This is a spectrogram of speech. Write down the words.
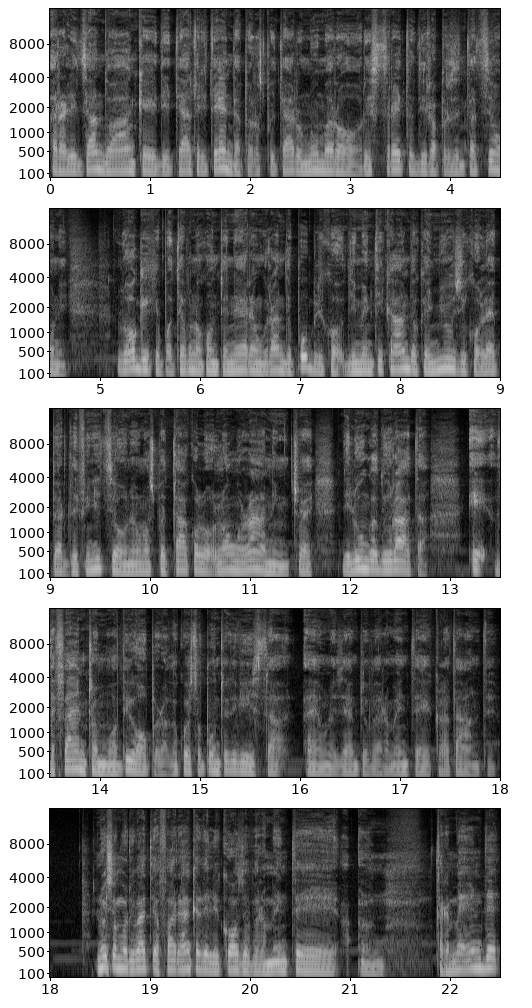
realizzando anche dei teatri tenda per ospitare un numero ristretto di rappresentazioni, luoghi che potevano contenere un grande pubblico, dimenticando che il musical è per definizione uno spettacolo long running, cioè di lunga durata, e The Phantom of the Opera da questo punto di vista è un esempio veramente eclatante. Noi siamo arrivati a fare anche delle cose veramente um, tremende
